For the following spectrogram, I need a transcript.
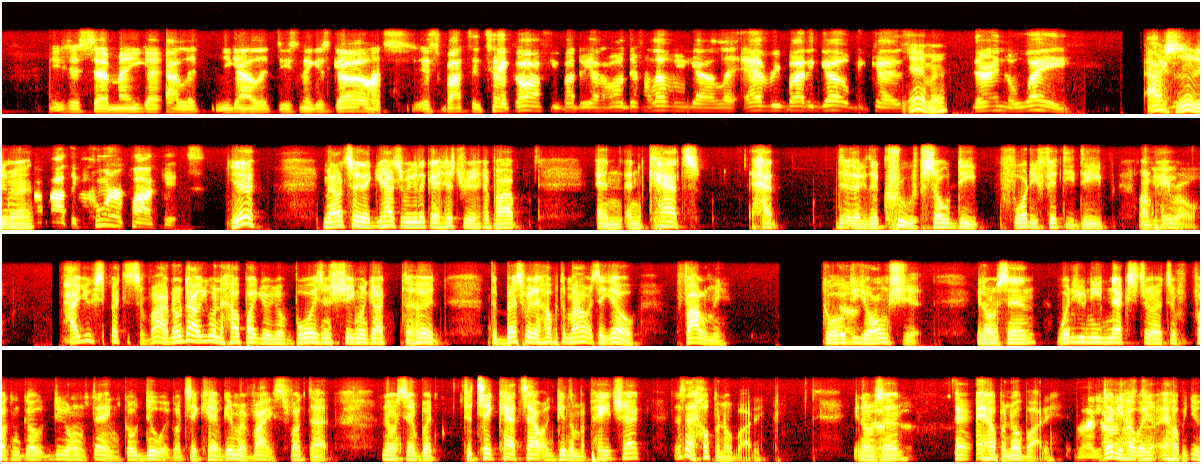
He just said, "Man, you gotta let you gotta let these niggas go. It's it's about to take off. You about to be on a whole different level. You gotta let everybody go because yeah, man, they're in the way. Absolutely, like, man. About the corner pockets. Yeah, man. I'd say like you have to really look at history of hip hop, and and cats had their, their crew so deep, 40, 50 deep on mm-hmm. payroll. How you expect to survive? No doubt you want to help out your, your boys and shit. You want to get the hood. The best way to help them out is say, yo, follow me. Go yeah. do your own shit. You know what I'm saying? What do you need next to to fucking go do your own thing? Go do it. Go take care of. It. Give them advice. Fuck that. You know what I'm saying? But to take cats out and give them a paycheck, that's not helping nobody. You know what yeah. I'm saying? That ain't helping nobody. Like, that ain't helping, ain't helping you.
